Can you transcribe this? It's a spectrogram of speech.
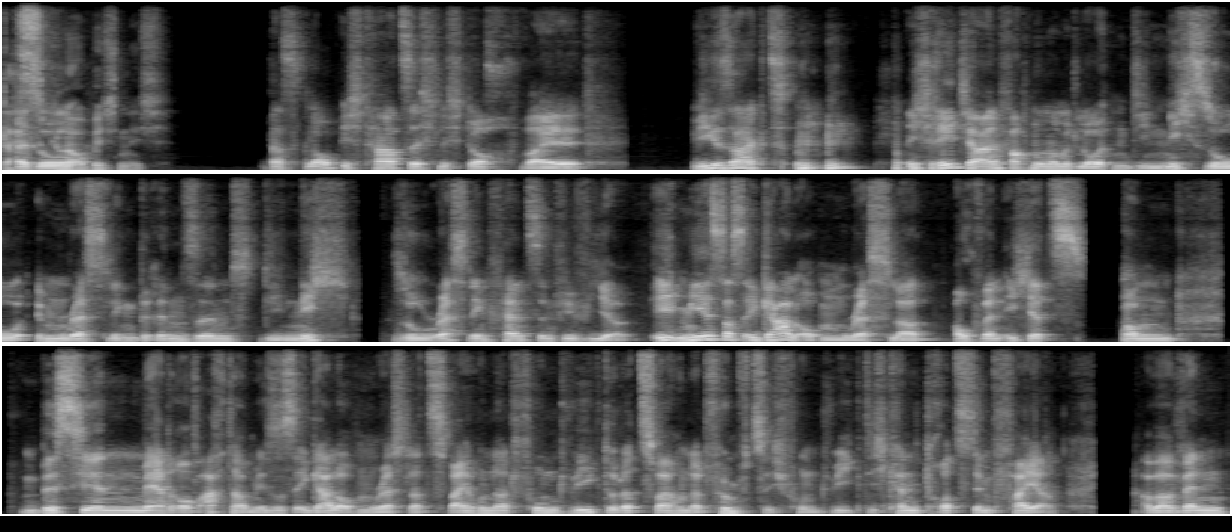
Das also, glaube ich nicht. Das glaube ich tatsächlich doch, weil, wie gesagt, ich rede ja einfach nur mal mit Leuten, die nicht so im Wrestling drin sind, die nicht so Wrestling-Fans sind wie wir. Ich, mir ist das egal, ob ein Wrestler, auch wenn ich jetzt schon ein bisschen mehr drauf achte, mir ist es egal, ob ein Wrestler 200 Pfund wiegt oder 250 Pfund wiegt. Ich kann ihn trotzdem feiern. Aber wenn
